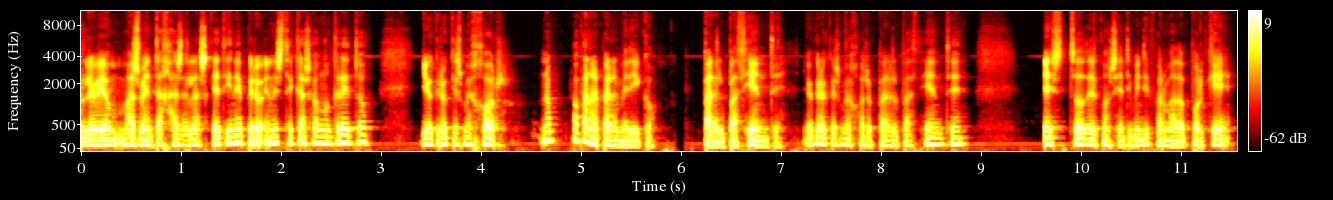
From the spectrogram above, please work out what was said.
le veo más ventajas de las que tiene, pero en este caso concreto yo creo que es mejor, no, no para el médico, para el paciente. Yo creo que es mejor para el paciente esto del consentimiento informado, porque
